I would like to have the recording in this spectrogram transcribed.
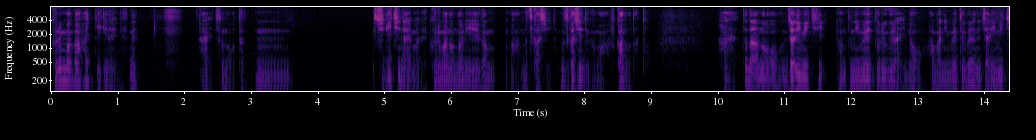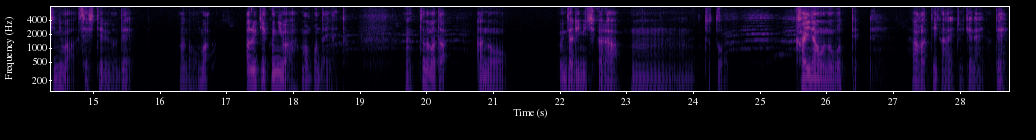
車が入っていけないんですね。はい、そのたん敷地内まで車の乗り入れが、まあ、難しいと難しいというかまあ不可能だと。はい、ただあの砂利道ほんと2メートルぐらいの幅2メートルぐらいの砂利道には接しているのであの、まあ、歩いていくにはま問題ないと。うん、ただまたあの砂利道からうんちょっと階段を登って上がっていかないといけないので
